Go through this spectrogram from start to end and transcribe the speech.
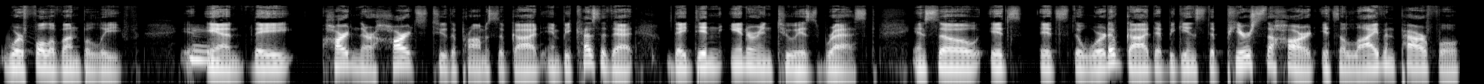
were full of unbelief and they hardened their hearts to the promise of God and because of that they didn't enter into his rest. And so it's it's the word of God that begins to pierce the heart. It's alive and powerful.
